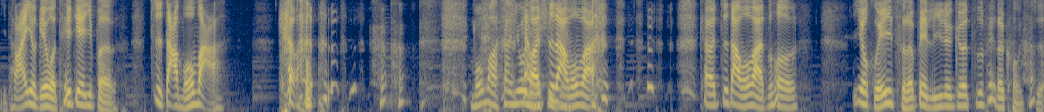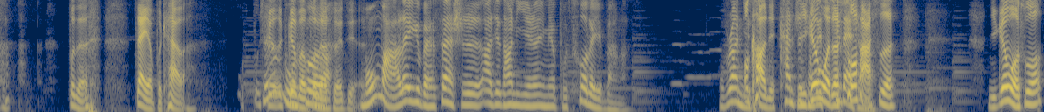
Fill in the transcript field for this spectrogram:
你他妈又给我推荐一本《智大猛犸》，看完猛犸像幽看完《灵世界智大猛犸》，看完《智大猛犸》之后，又回忆起了被离人哥支配的恐惧，不能再也不看了，根根本不能和解。猛犸那一本算是二阶堂离人里面不错的一本了。我不知道你我靠你，看之前你跟我的说法是，你跟我说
